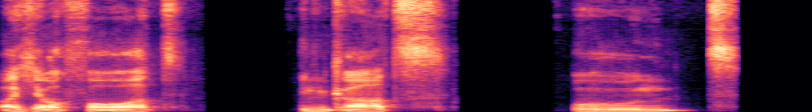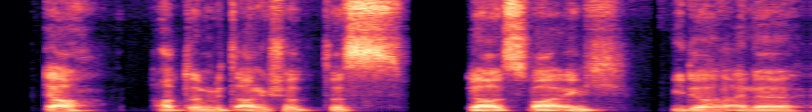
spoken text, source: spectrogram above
War ich ja auch vor Ort in Graz und ja, habe damit angeschaut, dass ja, es war eigentlich wieder eine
